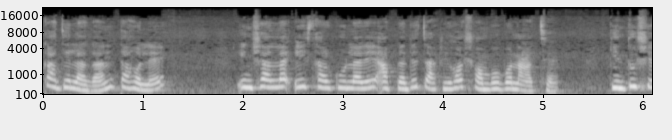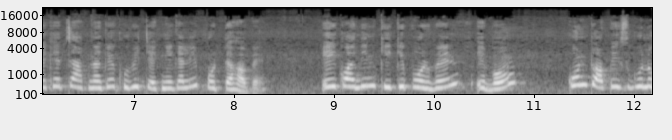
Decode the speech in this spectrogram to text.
কাজে লাগান, তাহলে ইনশাল্লাহ এই সার্কুলারে আপনাদের চাকরি হওয়ার সম্ভাবনা আছে। কিন্তু সেক্ষেত্রে আপনাকে খুবই টেকনিক্যালি পড়তে হবে। এই কয়দিন কি কি পড়বেন এবং কোন টপিকসগুলো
